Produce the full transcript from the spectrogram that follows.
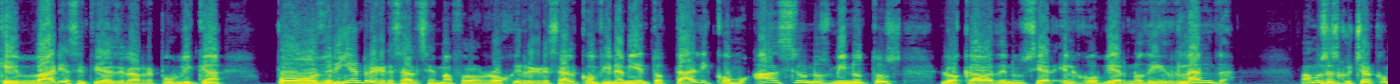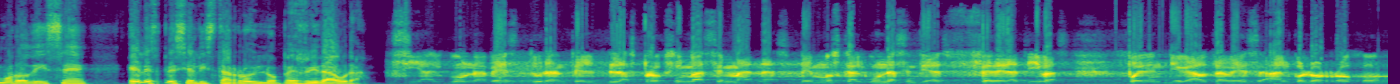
que varias entidades de la República podrían regresar al semáforo rojo y regresar al confinamiento, tal y como hace unos minutos lo acaba de anunciar el gobierno de Irlanda. Vamos a escuchar cómo lo dice el especialista Ruy López Ridaura. Si alguna vez durante las próximas semanas vemos que algunas entidades federativas pueden llegar otra vez al color rojo,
